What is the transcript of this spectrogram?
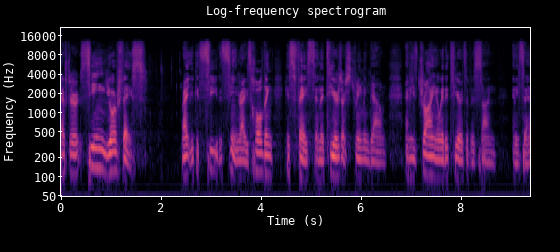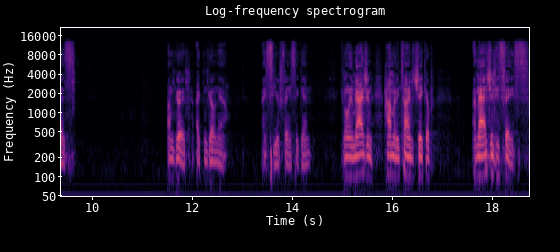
After seeing your face, right? You could see the scene, right? He's holding his face and the tears are streaming down and he's drying away the tears of his son. And he says, I'm good. I can go now. I see your face again. You can only imagine how many times Jacob imagined his face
